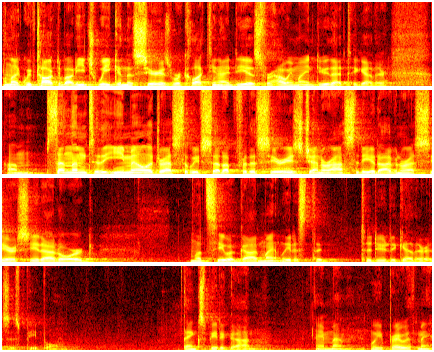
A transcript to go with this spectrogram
And like we've talked about each week in this series, we're collecting ideas for how we might do that together. Um, send them to the email address that we've set up for this series, generosity at ivanrestcrc.org. Let's see what God might lead us to, to do together as his people. Thanks be to God. Amen. Will you pray with me?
